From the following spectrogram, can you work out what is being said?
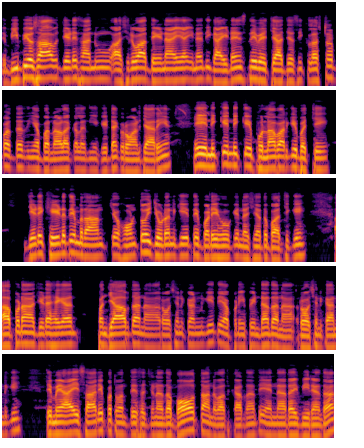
ਤੇ ਬੀਪੀਓ ਸਾਹਿਬ ਜਿਹੜੇ ਸਾਨੂੰ ਆਸ਼ੀਰਵਾਦ ਦੇਣ ਆਏ ਆ, ਇਹਨਾਂ ਦੀ ਗਾਈਡੈਂਸ ਦੇ ਵਿੱਚ ਅੱਜ ਅਸੀਂ ਕਲਸਟਰ ਪੱਧਰ ਦੀਆਂ ਬਰਨਾਲਾ ਕਲਾਂ ਦੀਆਂ ਖੇਡਾਂ ਕਰਵਾਉਣ ਜਾ ਰਹੇ ਹਾਂ। ਇਹ ਨਿੱਕੇ ਨਿੱਕੇ ਫੁੱਲਾਂ ਵਰਗੇ ਬੱਚੇ ਜਿਹੜੇ ਖੇਡ ਦੇ ਮੈਦਾਨ 'ਚ ਹੁਣ ਤੋਂ ਹੀ ਜੁੜਨਗੇ ਤੇ ਬੜੇ ਹੋ ਕੇ ਨਸ਼ਿਆਂ ਤੋਂ ਬਚ ਕੇ ਆਪਣਾ ਜਿਹੜਾ ਹੈਗਾ ਪੰਜਾਬ ਦਾ ਨਾਂ ਰੌਸ਼ਨ ਕਰਨਗੇ ਤੇ ਆਪਣੇ ਪਿੰਡਾਂ ਦਾ ਨਾਂ ਰੌਸ਼ਨ ਕਰਨਗੇ। ਤੇ ਮੈਂ ਆਏ ਸਾਰੇ ਪਤਵੰਤੇ ਸੱਜਣਾ ਦਾ ਬਹੁਤ ਧੰਨਵਾਦ ਕਰਦਾ ਤੇ ਐਨ ਆਰ ਆਈ ਵੀਰਾਂ ਦਾ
